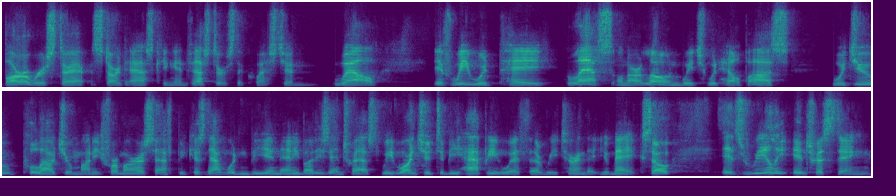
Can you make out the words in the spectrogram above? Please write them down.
borrowers start, start asking investors the question, well, if we would pay less on our loan, which would help us, would you pull out your money from RSF? Because that wouldn't be in anybody's interest. We want you to be happy with the return that you make. So it's really interesting.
